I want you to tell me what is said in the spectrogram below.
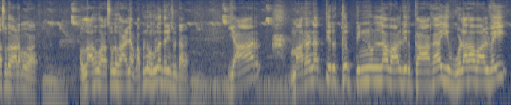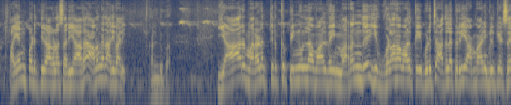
ரசூலு ஆலமுங்க அல்லாஹு ரசூலு ஆலம். அப்படின்னு உங்களுக்கு தான் தெரியும் சொல்லிட்டாங்க. யார் மரணத்திற்கு பின்னுள்ள வாழ்விற்காக இவ்வுலக வாழ்வை பயன்படுத்துகிறார்களோ சரியாக அவங்க தான் அறிவாளி. கண்டிப்பாக யார் மரணத்திற்கு பின்னுள்ள வாழ்வை மறந்து இவ்வுலக வாழ்க்கை பிடிச்சு அதில் பெரிய அம்பானி பில்கேட்ஸு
